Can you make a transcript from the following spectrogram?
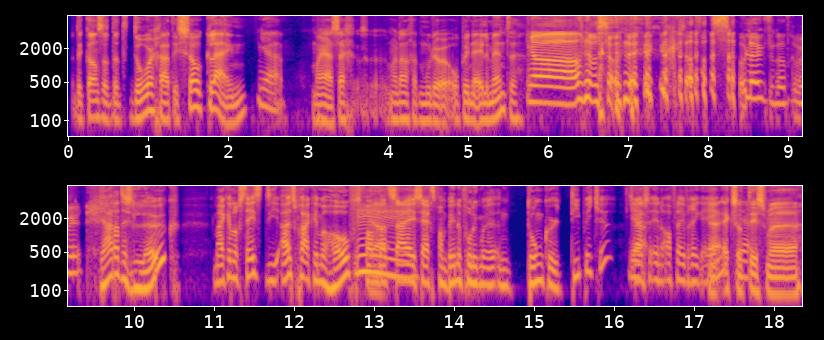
De kans dat het doorgaat is zo klein. ja. Maar ja, zeg, maar dan gaat moeder op in de elementen. Oh, dat was zo leuk. Dat was zo leuk toen dat gebeurde. Ja, dat is leuk. Maar ik heb nog steeds die uitspraak in mijn hoofd van Mm. dat zij zegt van binnen voel ik me een donker typetje. Zei Ja. ze in aflevering 1. Ja, exotisme. Ja,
